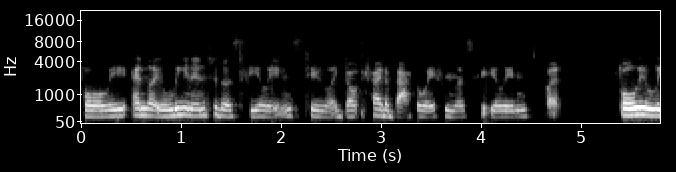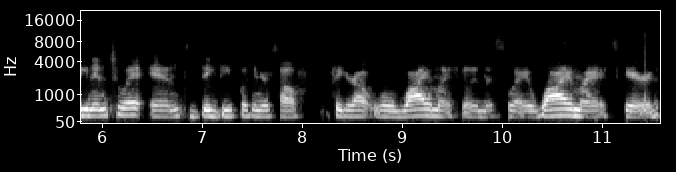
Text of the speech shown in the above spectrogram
fully and like lean into those feelings too. Like don't try to back away from those feelings, but fully lean into it and dig deep within yourself. Figure out, well, why am I feeling this way? Why am I scared?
